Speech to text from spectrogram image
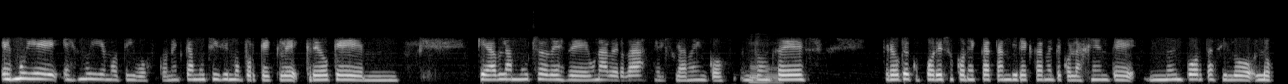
Es muy, es muy emotivo, conecta muchísimo porque creo que, que habla mucho desde una verdad el flamenco. Entonces, uh -huh creo que por eso conecta tan directamente con la gente. No importa si lo, lo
